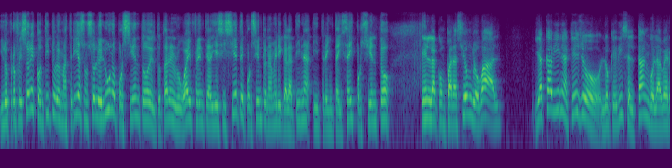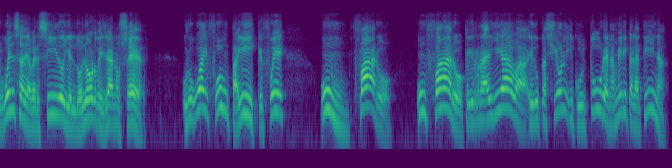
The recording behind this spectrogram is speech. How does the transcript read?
y los profesores con título de maestría son solo el 1% del total en Uruguay frente a 17% en América Latina y 36% en la comparación global. Y acá viene aquello, lo que dice el tango, la vergüenza de haber sido y el dolor de ya no ser. Uruguay fue un país que fue un faro, un faro que irradiaba educación y cultura en América Latina.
